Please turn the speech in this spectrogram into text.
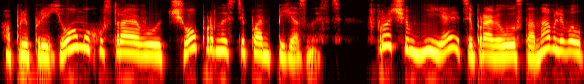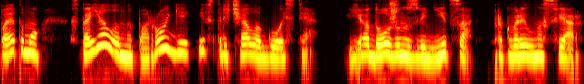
а при приемах устраивают чопорность и помпезность. Впрочем, не я эти правила устанавливал, поэтому стояла на пороге и встречала гостя. «Я должен извиниться», — проговорил Носфиар,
